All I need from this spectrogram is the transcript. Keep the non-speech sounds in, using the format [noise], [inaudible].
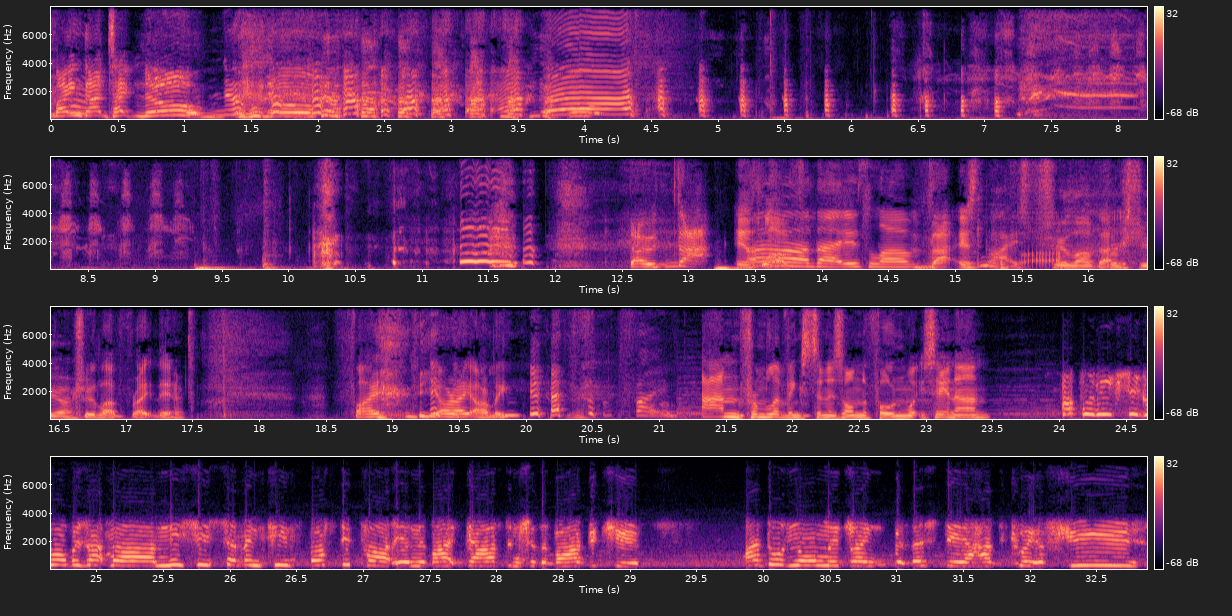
Mind that type? No, no, [laughs] [laughs] Now that is Ah, love. that is love. That is love. That is true love That for is sure. True love right there. Fine. [laughs] you all right, Arlene? [laughs] Fine. Anne from Livingston is on the phone. What are you saying, Anne? A couple of weeks ago, I was at my niece's 17th birthday party in the back garden for the barbecue. I don't normally drink, but this day I had quite a few,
